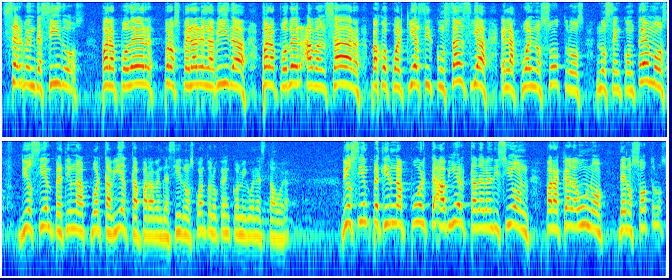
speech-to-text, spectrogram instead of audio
ser bendecidos, para poder prosperar en la vida, para poder avanzar bajo cualquier circunstancia en la cual nosotros nos encontremos. Dios siempre tiene una puerta abierta para bendecirnos. ¿Cuántos lo creen conmigo en esta hora? Dios siempre tiene una puerta abierta de bendición para cada uno de nosotros.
